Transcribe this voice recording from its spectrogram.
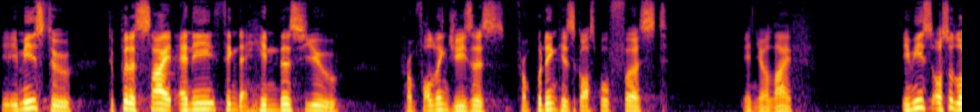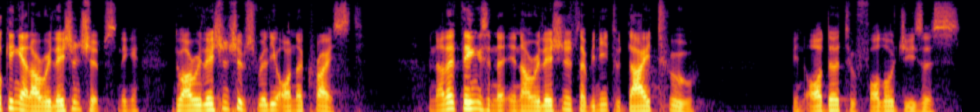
It, it means to, to put aside anything that hinders you from following Jesus, from putting his gospel first in your life. It means also looking at our relationships. Do our relationships really honor Christ? and other things in, the, in our relationships that we need to die to in order to follow Jesus?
